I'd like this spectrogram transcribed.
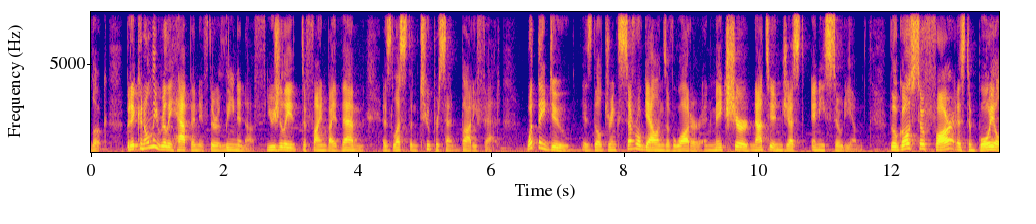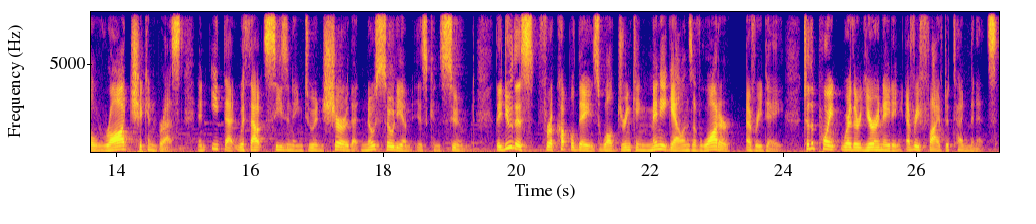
look, but it can only really happen if they're lean enough, usually defined by them as less than 2% body fat. What they do is they'll drink several gallons of water and make sure not to ingest any sodium. They'll go so far as to boil raw chicken breast and eat that without seasoning to ensure that no sodium is consumed. They do this for a couple days while drinking many gallons of water every day, to the point where they're urinating every 5 to 10 minutes.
